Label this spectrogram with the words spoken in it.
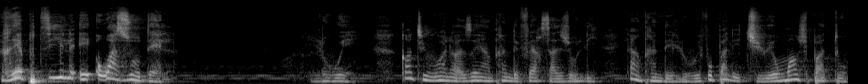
Reptiles et oiseaux d'ailes. Louer. Quand tu vois l'oiseau en train de faire sa jolie, il est en train de louer. Il ne faut pas les tuer, on ne mange pas tout.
